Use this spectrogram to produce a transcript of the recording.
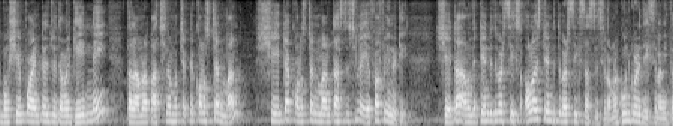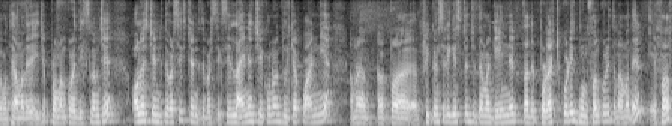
এবং সেই পয়েন্টের যদি আমার গেইন নেই, তাহলে আমরা পাচ্ছিলাম হচ্ছে একটা কনস্ট্যান্ট মান। সেটা কনস্ট্যান্ট মানটা আসতেছিল এফ অফ ইউনিটি সেটা আমাদের টেন টু দুবার সিক্স অলওয়েজ টেন টু দুবার সিক্স আসতেছিল। আমরা গুণ করে দেখছিলাম ইতিমধ্যে, আমাদের এই যে প্রমাণ করে দেখছিলাম যে অলওয়েজ টেন টু দুবার সিক্স টেন টু দুবার সিক্স এই লাইনের যে কোনো দুইটা পয়েন্ট নিয়ে আমরা ফ্রিকোয়েন্সির এগেস্টে যদি আমরা গেইনের তাদের প্রোডাক্ট করি, গুণফল করি, তাহলে আমাদের এফ অফ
